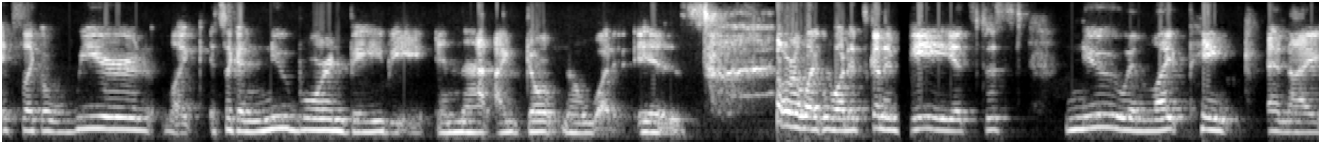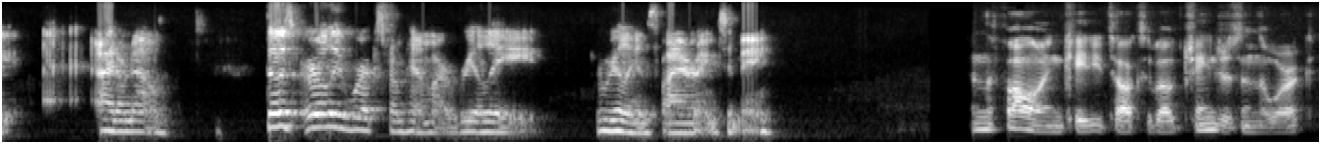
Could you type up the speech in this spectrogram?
it's like a weird, like it's like a newborn baby in that I don't know what it is or like what it's gonna be. It's just new and light pink, and I, I don't know. Those early works from him are really, really inspiring to me. In the following, Katie talks about changes in the work,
